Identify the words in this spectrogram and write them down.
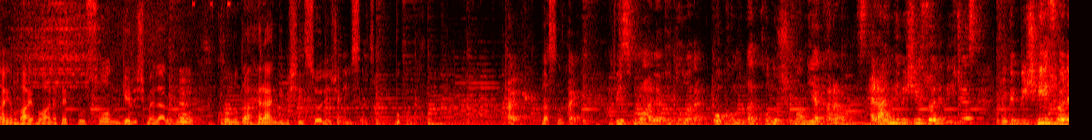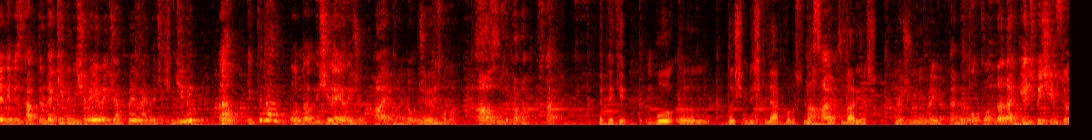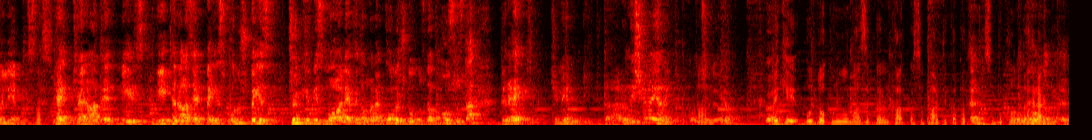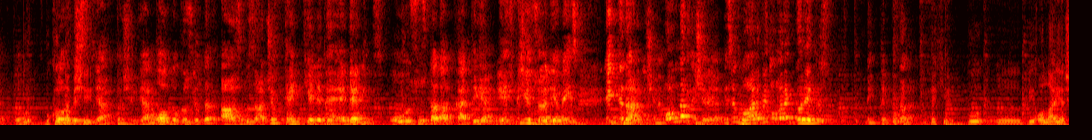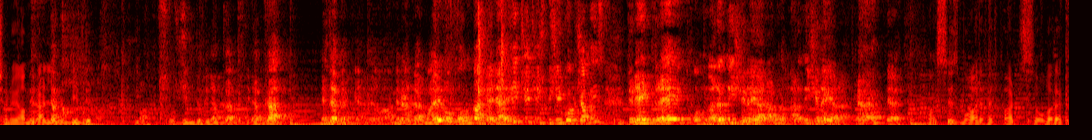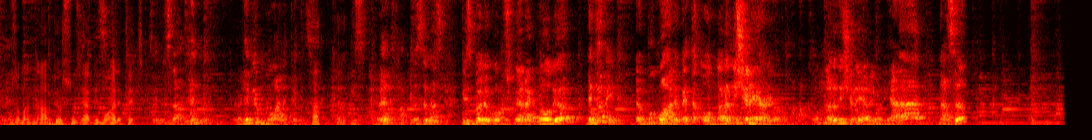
Sayın Bay Muhalefet bu son gelişmeler, bu Evet. konuda herhangi bir şey söyleyecek misiniz? Bu konuda. Hayır. Nasıl? Hayır. Biz muhalefet olarak o konuda konuşmamaya kararlıyız. Herhangi bir şey söylemeyeceğiz. Çünkü bir şey söylediğimiz takdirde kimin işine yarayacak beyefendiciğim? Kimin? Ha? İktidar. Onların işine yarayacak. Hayır hayır. Onun Evet biz ama- ağzımızı kapatmışlar. E peki bu e, dış ilişkiler konusunda Ha, hayır. sıkıntılar yaş- yaşıyor. hayır efendim o konuda da hiçbir şey söyleyemeyiz. Nasıl? Tek kelam etmeyiz, itiraz etmeyiz, konuşmayız. Çünkü biz muhalefet olarak konuştuğumuzda bu hususta direkt kimin iktidarın işine yarayacak. Onun için Anlıyorum. yok. Peki bu dokunulmazlıkların kalkması, parti kapatılması bu konuda O herhangi evet, doğru. bu, bu konuda Doğru, bir biz şey Yaklaşık yani 19 yıldır ağzımızı açıp tek kelime edemeyiz. O hususta da katiyen hiçbir şey söyleyemeyiz. İktidarın işine, onların işine. Yani. Bizim muhalefet olarak görevimiz bitti. Bu kadar. Peki bu e, bir olay yaşanıyor. Amirallerin Ya- bildir bu bildir bir dakika, bir dakika. Ne demek yani? Amiraller hayır o konuda hele hiç hiç hiçbir şey konuşamayız. Direkt direkt onların işine yarar, onların işine yarar. Ya? Evet. ama siz muhalefet partisi olarak o zaman ne yapıyorsunuz ya bir muhalefet Biz zaten öyle bir muhalefetiz. Hah, evet. Biz evet haklısınız. Biz böyle konuşmayarak ne oluyor? E tabii e, bu muhalefete onların işine yarıyor. Bak onların işine yarıyor ya. Nasıl?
